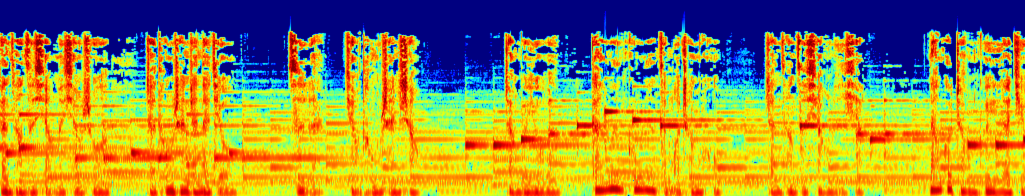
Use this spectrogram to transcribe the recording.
山苍子想了想说，这通山镇的酒自然叫通山少。掌柜又问，敢问姑娘怎么称呼？山苍子想了一下，拿过掌柜的酒，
